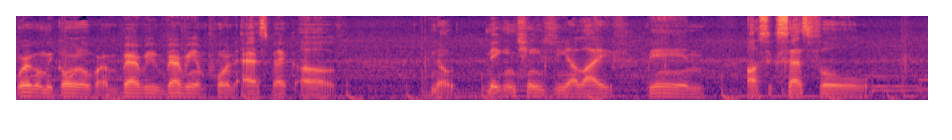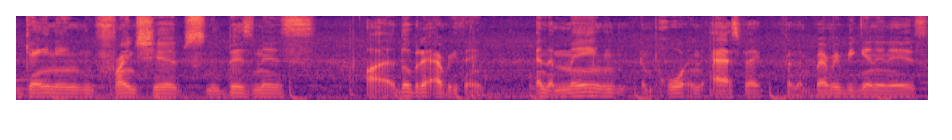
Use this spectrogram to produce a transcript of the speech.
we're gonna be going over a very, very important aspect of you know making changes in your life, being uh, successful, gaining new friendships, new business, uh, a little bit of everything. And the main important aspect from the very beginning is,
